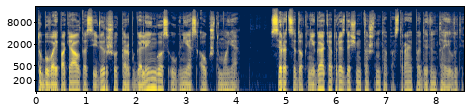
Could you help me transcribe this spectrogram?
tu buvai pakeltas į viršų tarp galingos ugnies aukštumoje. Siracido knyga 48 pastraipa 9 eilutė.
